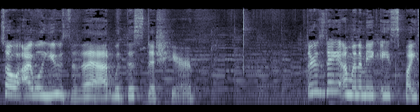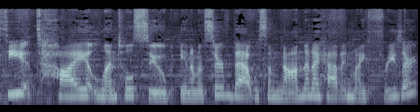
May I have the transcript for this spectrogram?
so I will use that with this dish here. Thursday, I'm gonna make a spicy Thai lentil soup and I'm gonna serve that with some naan that I have in my freezer.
